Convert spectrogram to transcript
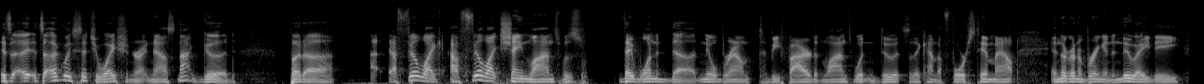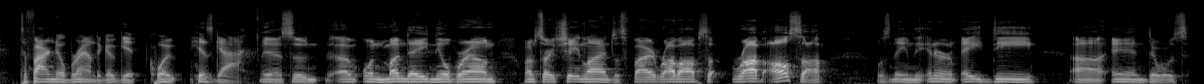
it's a, it's an ugly situation right now. It's not good, but uh, I, I feel like I feel like Shane Lyons was. They wanted uh, Neal Brown to be fired, and Lyons wouldn't do it, so they kind of forced him out. And they're going to bring in a new AD to fire Neal Brown to go get quote his guy. Yeah, so um, on Monday, Neal Brown, I'm sorry, Shane Lyons was fired. Rob Alsop, Rob Alsop was named the interim AD, uh, and there was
